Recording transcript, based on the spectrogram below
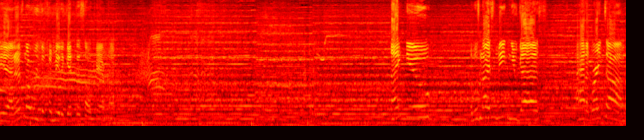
Yeah, there's no reason for me to get this on camera. Was nice meeting you guys. I had a great time.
